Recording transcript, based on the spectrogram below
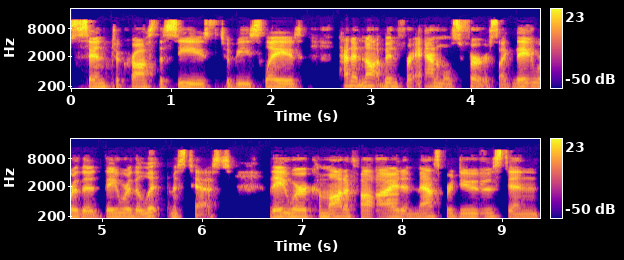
sent across the seas to be slaves had it not been for animals first like they were the they were the litmus test they were commodified and mass produced and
